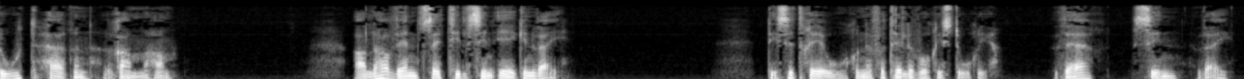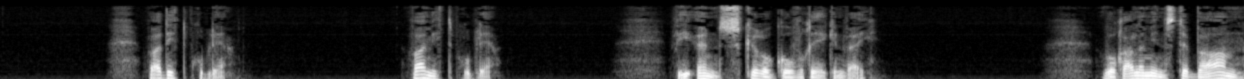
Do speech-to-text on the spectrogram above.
lot Herren ramme ham. Alle har vendt seg til sin egen vei. Disse tre ordene forteller vår historie. Hver sin vei. Hva er ditt problem? Hva er mitt problem? Vi ønsker å gå vår egen vei. Våre aller minste barn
